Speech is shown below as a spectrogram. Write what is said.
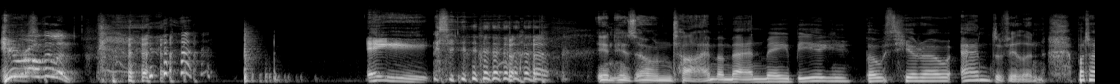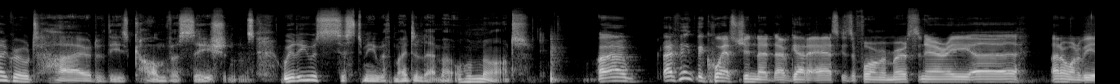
Hero or villain? Eight. In his own time, a man may be both hero and villain, but I grow tired of these conversations. Will you assist me with my dilemma or not? Uh, I think the question that I've got to ask as a former mercenary, uh, I don't want to be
